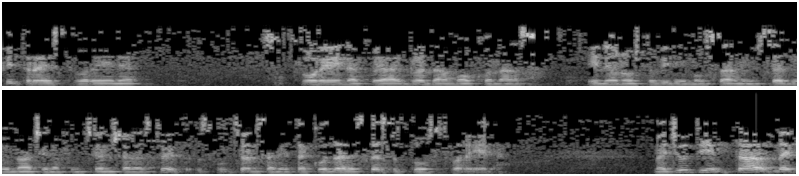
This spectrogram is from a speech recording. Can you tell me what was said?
fitra je stvorenje, stvorenja koja gledamo oko nas ili ono što vidimo u samim sebi od načina funkcionisanja, sve funkcionisanje i tako dalje, sve su to stvorenja. Međutim, ta nek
